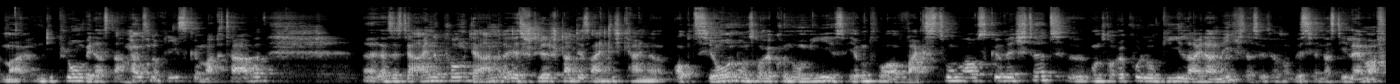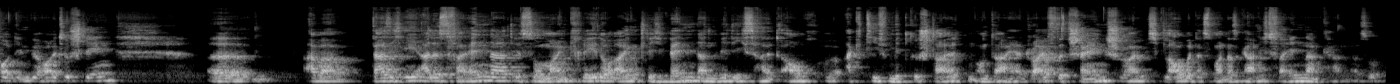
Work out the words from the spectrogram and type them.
mal ein Diplom, wie das damals noch hieß, gemacht habe. Äh, das ist der eine Punkt. Der andere ist, Stillstand ist eigentlich keine Option. Unsere Ökonomie ist irgendwo auf Wachstum ausgerichtet. Äh, unsere Ökologie leider nicht. Das ist ja so ein bisschen das Dilemma, vor dem wir heute stehen. Äh, aber da sich eh alles verändert, ist so mein Credo eigentlich, wenn, dann will ich es halt auch aktiv mitgestalten und daher Drive the Change, weil ich glaube, dass man das gar nicht verhindern kann. Also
